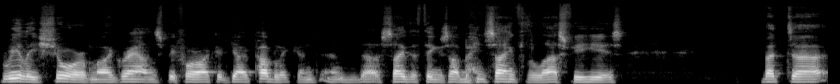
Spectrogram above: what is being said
really sure of my grounds before I could go public and, and uh, say the things I've been saying for the last few years. But uh,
